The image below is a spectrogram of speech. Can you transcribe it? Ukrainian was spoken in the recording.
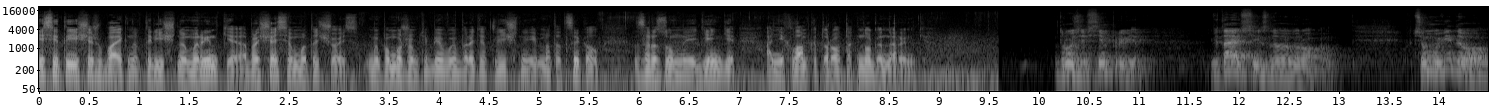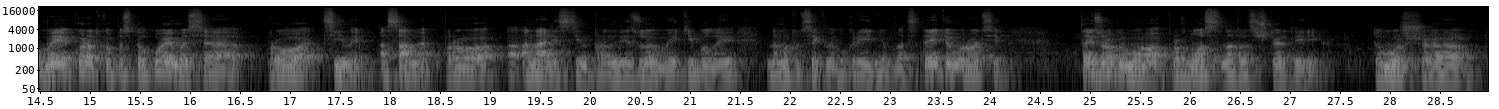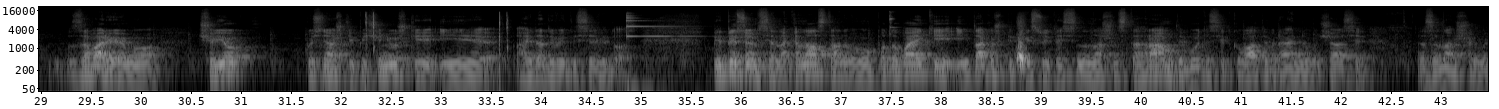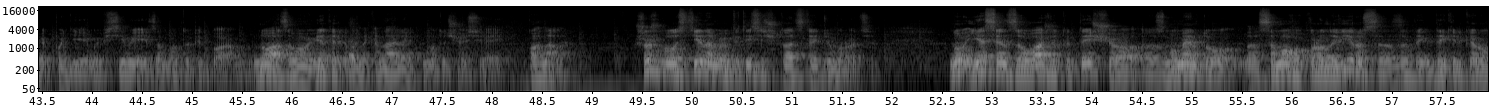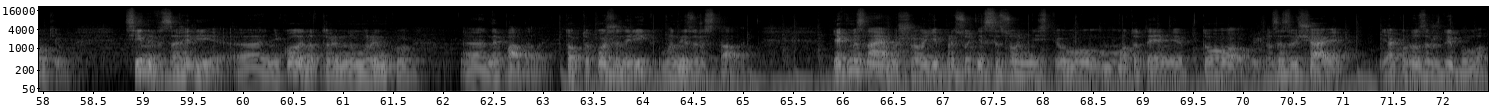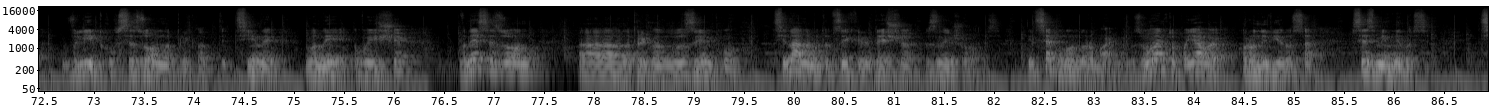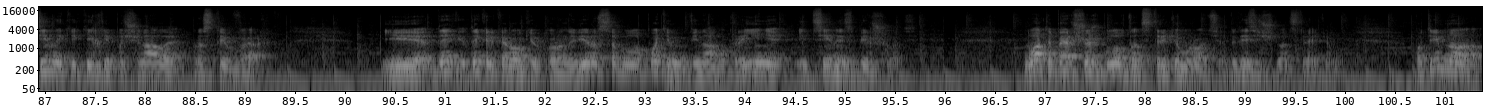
Если ты ищешь байк на вторичном рынке, обращайся в Моточойс. Мы поможем тебе выбрать отличный мотоцикл за разумные деньги, а не хлам, которого так много на рынке. Друзі, всім привіт! Вітаю всіх з Новим роком! В цьому відео ми коротко поспілкуємося про ціни, а саме про а, аналіз цін, проаналізуємо, які були на мотоцикли в Україні в 2023 році, та й зробимо прогноз на 2024 рік. Тому ж е, заварюємо чайок, вкусняшки, печенюшки і гайда дивитися відос. Підписуємося на канал, ставимо вподобайки і також підписуйтесь на наш інстаграм, де будете слідкувати в реальному часі за нашими подіями, всіми і за мотопідбором. Ну а з вами Вєтель, ви на каналі MotoChoice.ua. Погнали! Що ж було з цінами в 2023 році? Ну, є сенс зауважити те, що з моменту самого коронавіруса за декілька років ціни взагалі е, ніколи на вторинному ринку е, не падали. Тобто кожен рік вони зростали. Як ми знаємо, що є присутня сезонність у мототемі, то зазвичай, як воно завжди було, влітку, в сезон, наприклад, ціни вони вищі, в несезон, е, наприклад, взимку, ціна на мотоциклі дещо знижувалася. І це було нормально. З моменту появи коронавіруса все змінилося. Цінники тільки починали рости вверх. І декілька років коронавіруса було, потім війна в Україні і ціни збільшилися. Ну а тепер що ж було в 2023 році, в 2023? Потрібно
